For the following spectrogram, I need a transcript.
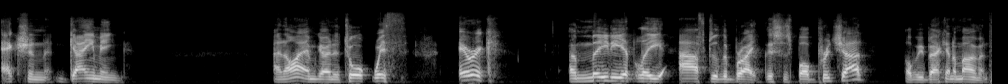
action gaming. And I am going to talk with Eric immediately after the break. This is Bob Pritchard. I'll be back in a moment.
